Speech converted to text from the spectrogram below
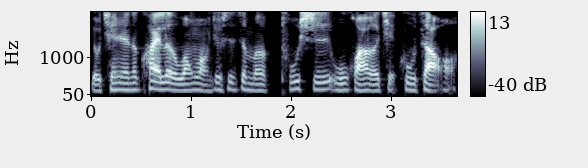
有钱人的快乐往往就是这么朴实无华而且枯燥哦。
